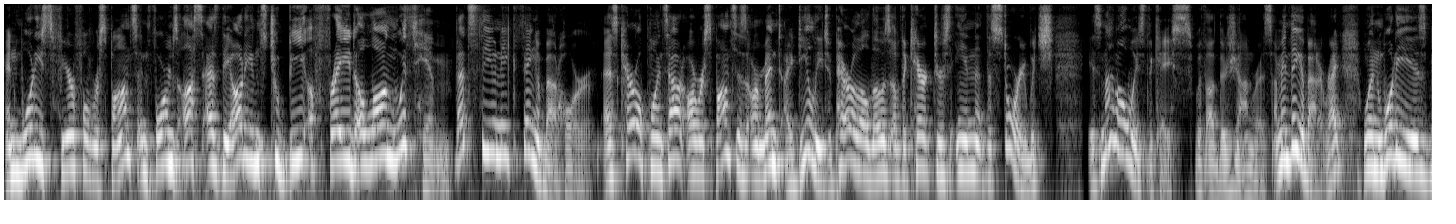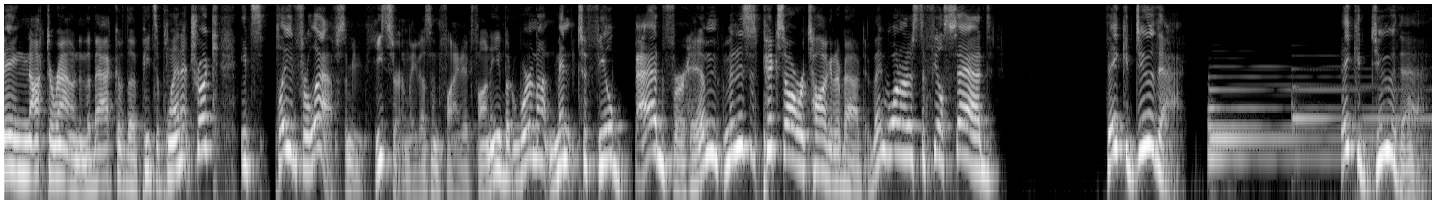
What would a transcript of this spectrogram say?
and Woody's fearful response informs us as the audience to be afraid along with him. That's the unique thing about horror. As Carroll points out, our responses are meant ideally to parallel those of the characters in the story, which is not always the case with other genres. I mean, think about it, right? When Woody is being knocked around in the back of the Pizza Planet truck, it's played for laughs. I mean, he certainly doesn't find it funny, but we're not meant to feel bad for him. I mean, this is Pixar we're talking about. If they wanted us to feel sad, they could do that. They could do that.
